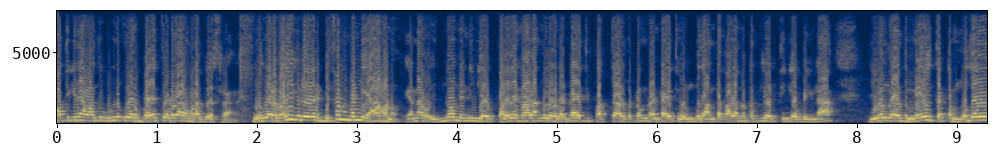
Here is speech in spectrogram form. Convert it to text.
பாத்தீங்கன்னா வந்து உள்ளுக்குள்ள ஒரு பயத்தோட தான் அவங்களாம் பேசுறாங்க. உங்களுக்கு வேற வழி கிடையாது. டிஃபெண்ட் பண்ணி ஆகணும். ஏன்னா இன்னொன்னு நீங்க பழைய காலங்களில் ரெண்டாயிரத்தி பத்தா இருக்கட்டும் ரெண்டாயிரத்தி ஒன்பது அந்த காலகட்டத்தில் எடுத்தீங்க அப்படின்னா இவங்க அந்த மேல்தட்ட முதல்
